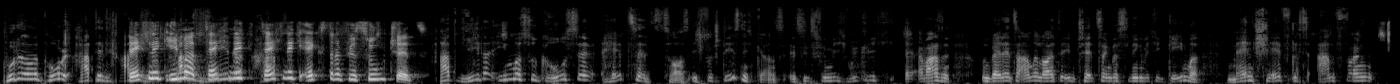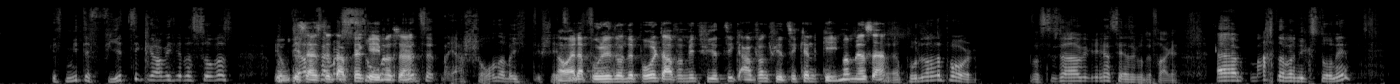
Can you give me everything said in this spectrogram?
Put it on the pole. Hat, hat, Technik hat immer, Technik, jeder, Technik extra für Zoom-Chats. Hat jeder immer so große Headsets zu Hause? Ich verstehe es nicht ganz. Es ist für mich wirklich äh, Wahnsinn. Und weil jetzt andere Leute im Chat sagen, das sind irgendwelche Gamer. Mein Chef ist Anfang, ist Mitte 40, glaube ich, oder sowas. Und das heißt, er darf kein so Gamer sein? Naja, schon, aber ich schätze. Aber der Put it on the pole darf er mit 40, Anfang 40 kein Gamer mehr sein? Ja, Put it on the pole. Das ist ja wirklich eine sehr, sehr gute Frage. Ähm, macht aber nichts, Toni.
